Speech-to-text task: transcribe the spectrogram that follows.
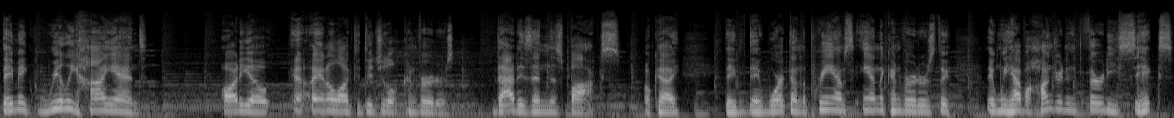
they make really high end audio analog to digital converters. That is in this box. Okay. They, they worked on the preamps and the converters. They, and we have 136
